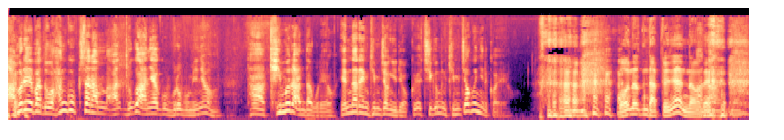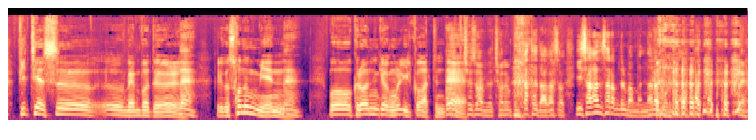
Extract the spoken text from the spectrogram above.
아무리 해봐도 한국 사람 아- 누구 아냐고 물어보면요. 다 김을 안다고 그래요. 옛날에는 김정일이었고요. 지금은 김정은일 거예요. 원하던 답변이 안 나오네. 아, 나- 네. BTS 멤버들 네. 그리고 손흥민 네. 뭐 그런 경우를 일 것 같은데 아, 죄송합니다. 저는 바깥에 나가서 이상한 사람들만 만나나 봅니다. 네.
